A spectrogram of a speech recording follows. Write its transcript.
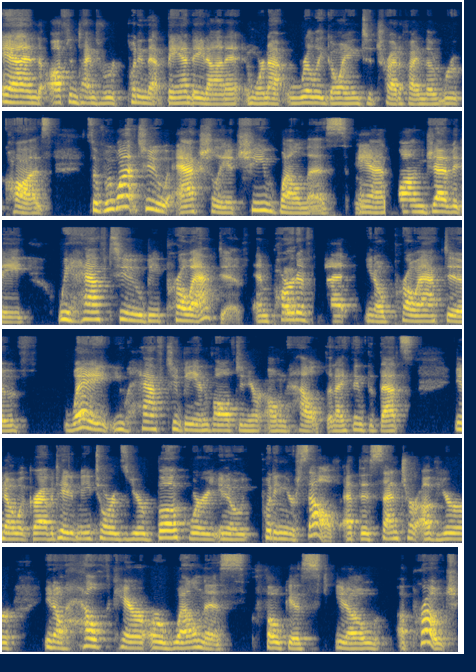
And oftentimes we're putting that band aid on it and we're not really going to try to find the root cause. So, if we want to actually achieve wellness and longevity, we have to be proactive and part of that you know proactive way you have to be involved in your own health and i think that that's you know what gravitated me towards your book where you know putting yourself at the center of your you know healthcare or wellness focused you know approach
